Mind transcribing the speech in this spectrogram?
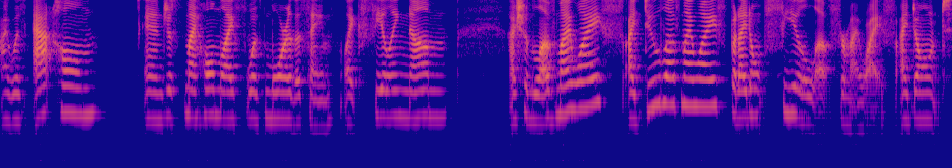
I was at home and just my home life was more the same, like feeling numb. I should love my wife. I do love my wife, but I don't feel love for my wife. I don't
